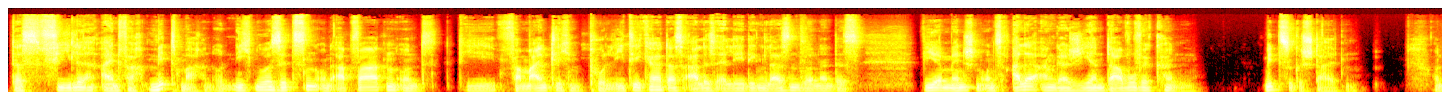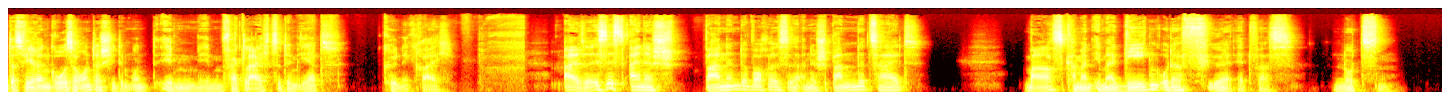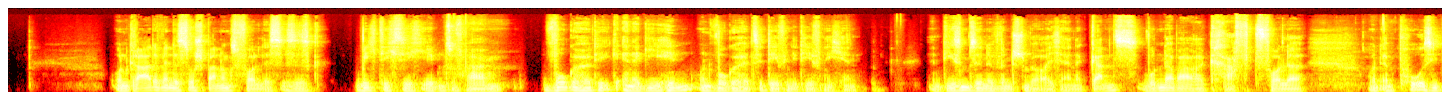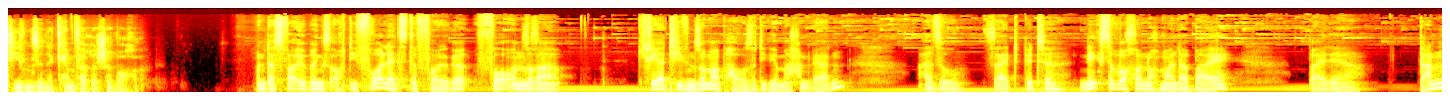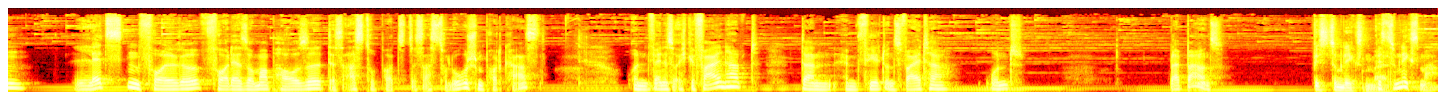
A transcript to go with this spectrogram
dass viele einfach mitmachen und nicht nur sitzen und abwarten und die vermeintlichen Politiker das alles erledigen lassen, sondern dass wir Menschen uns alle engagieren, da wo wir können, mitzugestalten. Und das wäre ein großer Unterschied im, im, im Vergleich zu dem Erdkönigreich. Also es ist eine spannende Woche, es ist eine spannende Zeit. Mars kann man immer gegen oder für etwas nutzen. Und gerade wenn es so spannungsvoll ist, ist es wichtig, sich eben zu fragen, wo gehört die Energie hin und wo gehört sie definitiv nicht hin. In diesem Sinne wünschen wir euch eine ganz wunderbare, kraftvolle und im positiven Sinne kämpferische Woche. Und das war übrigens auch die vorletzte Folge vor unserer kreativen Sommerpause, die wir machen werden. Also seid bitte nächste Woche nochmal dabei bei der dann letzten Folge vor der Sommerpause des Astropods, des astrologischen Podcasts. Und wenn es euch gefallen hat, dann empfehlt uns weiter und bleibt bei uns. Bis zum nächsten Mal. Bis zum nächsten Mal.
